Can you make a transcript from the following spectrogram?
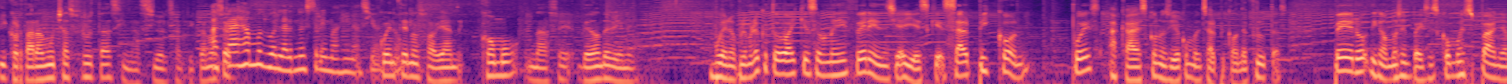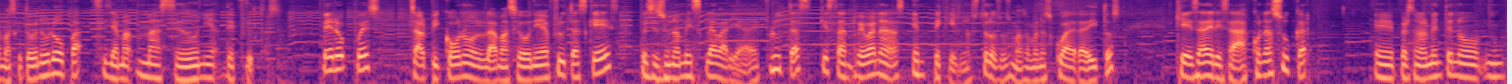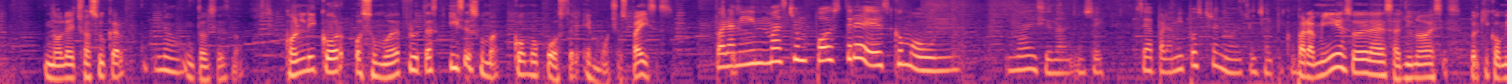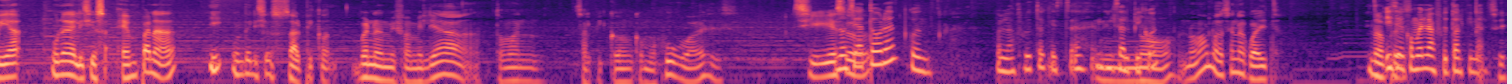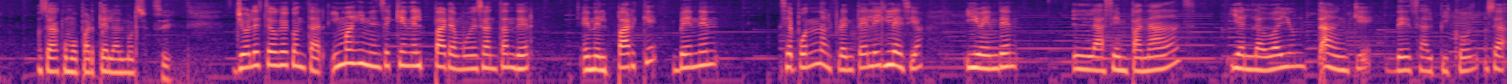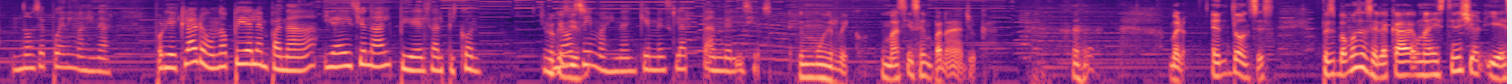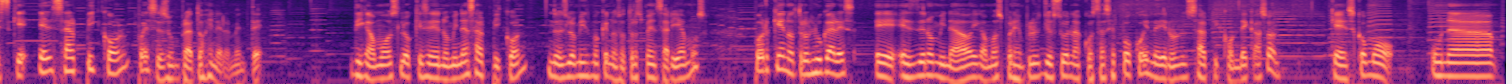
y cortaron muchas frutas y nació el salpicón. No sé, Acá dejamos volar nuestra imaginación. ¿no? cuéntenos, Fabián, cómo nace, de dónde viene. Bueno, primero que todo hay que hacer una diferencia y es que salpicón, pues acá es conocido como el salpicón de frutas. Pero digamos en países como España, más que todo en Europa, se llama Macedonia de frutas. Pero pues salpicón o la macedonia de frutas que es, pues es una mezcla variada de frutas que están rebanadas en pequeños trozos, más o menos cuadraditos, que es aderezada con azúcar. Eh, personalmente no, no, no le echo azúcar, No. entonces no. Con licor o zumo de frutas y se suma como postre en muchos países. Para mí, más que un postre, es como un, un adicional, no sé. O sea, para mí postre no es un salpicón. Para mí eso era desayuno a veces, porque comía una deliciosa empanada y un delicioso salpicón. Bueno, en mi familia toman salpicón como jugo a veces. Sí, eso... ¿No se atoran con, con la fruta que está en el salpicón? No, no, lo hacen aguadito. No, y se pues, comen la fruta al final. Sí, O sea, como parte del almuerzo. sí. Yo les tengo que contar. Imagínense que en el páramo de Santander, en el parque, venden, se ponen al frente de la iglesia y venden las empanadas y al lado hay un tanque de salpicón. O sea, no se pueden imaginar. Porque claro, uno pide la empanada y adicional pide el salpicón. creo que no sí se es, imaginan qué mezcla tan deliciosa. es muy rico. Y más si es empanada de yuca. bueno, entonces, pues vamos a hacer acá una distinción y es que el salpicón, pues es un plato generalmente, digamos, lo que se denomina salpicón, no es lo mismo que nosotros pensaríamos, porque en otros lugares eh, es denominado, digamos, por ejemplo, yo estuve en la costa hace poco y me dieron un salpicón de cazón, que es como una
